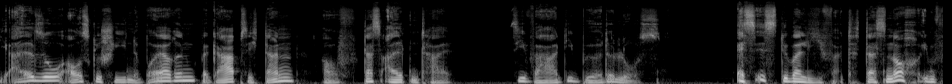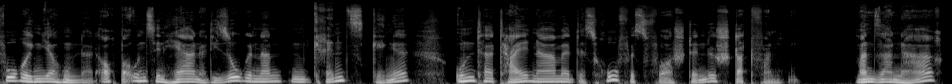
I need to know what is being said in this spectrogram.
Die also ausgeschiedene Bäuerin begab sich dann auf das Altental. Sie war die Bürde los. Es ist überliefert, dass noch im vorigen Jahrhundert auch bei uns in Herne die sogenannten Grenzgänge unter Teilnahme des Hofesvorstände stattfanden. Man sah nach,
